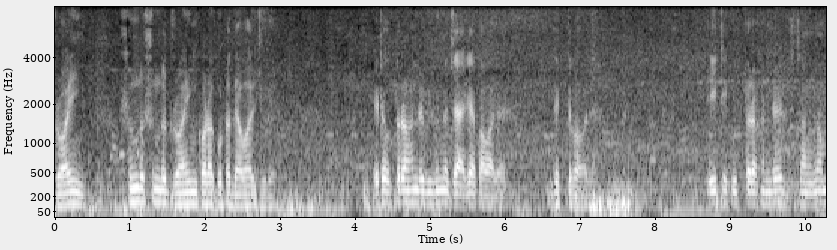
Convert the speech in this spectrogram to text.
ড্রয়িং সুন্দর সুন্দর ড্রয়িং করা গোটা দেওয়াল জুড়ে। এটা উত্তরাখণ্ডের বিভিন্ন জায়গায় পাওয়া যায়, দেখতে পাওয়া যায়। এই ঠিক উত্তরাখণ্ডের সঙ্গম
